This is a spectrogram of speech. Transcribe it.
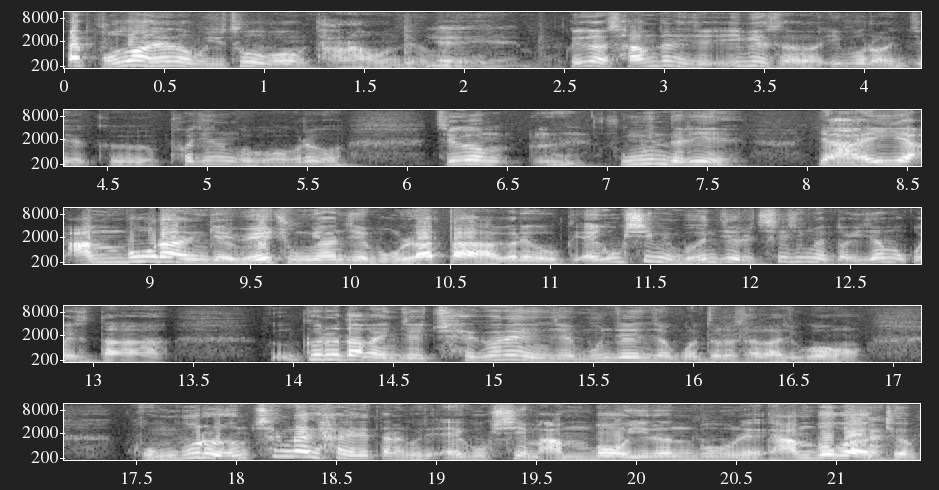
아니, 보도 안 해도 뭐 유튜브 보면 다 나오는데요. 뭐. 예, 예. 뭐. 그러니까 사람들은 이제 입에서 입으로 이제 그 퍼지는 거고 그리고 지금 국민들이 야 이게 안보라는 게 왜 중요한지 몰랐다. 그리고 그 애국심이 뭔지를 70년 동안 잊어먹고 있었다. 그- 그러다가 이제 최근에 이제 문재인 정권 들어서 가지고 공부를 엄청나게 하게 됐다는 거죠. 애국심 안보 이런 부분에 안보가 경,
